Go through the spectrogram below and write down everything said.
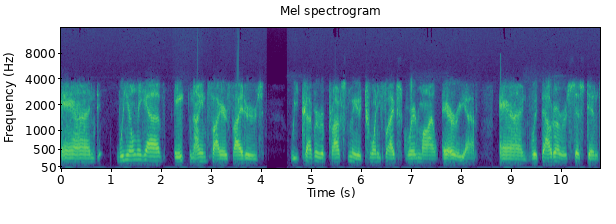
And we only have eight, nine firefighters. We cover approximately a 25 square mile area. And without our assistance,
